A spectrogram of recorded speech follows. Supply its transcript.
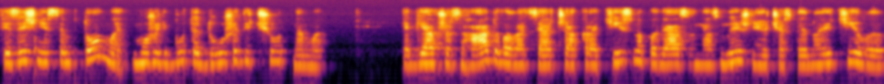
Фізичні симптоми можуть бути дуже відчутними. Як я вже згадувала, ця чакра тісно пов'язана з нижньою частиною тіла,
